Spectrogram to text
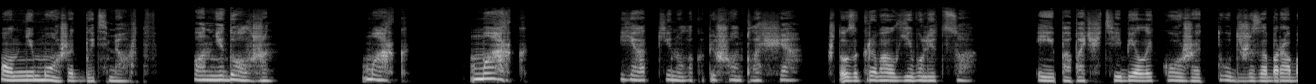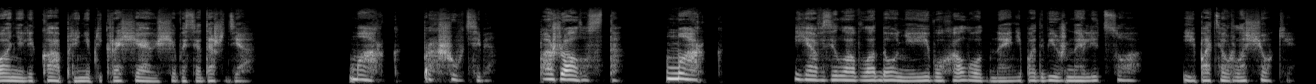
Он не может быть мертв. Он не должен. Марк! Марк!» Я откинула капюшон плаща, что закрывал его лицо, и по почти белой коже тут же забарабанили капли непрекращающегося дождя. «Марк, прошу тебя, пожалуйста, Марк!» Я взяла в ладони его холодное неподвижное лицо и потерла щеки,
